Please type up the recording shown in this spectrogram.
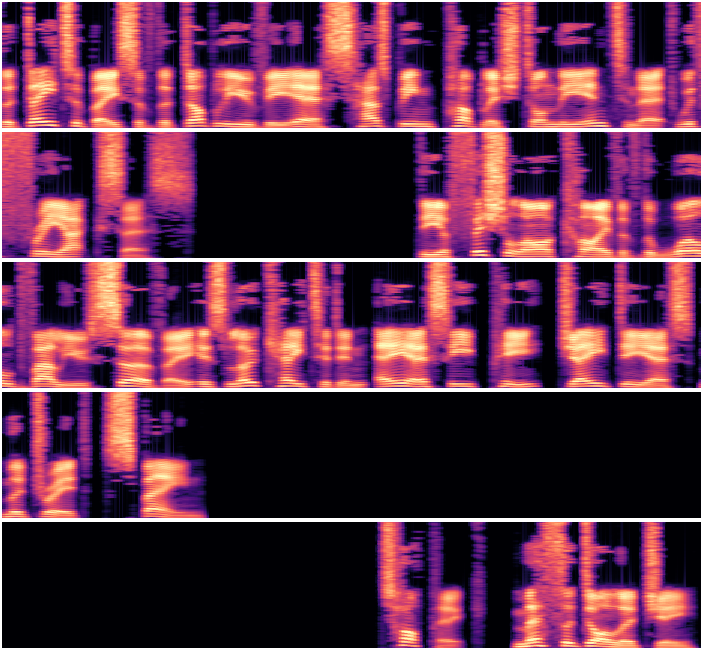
The database of the WVS has been published on the Internet with free access. The official archive of the World Values Survey is located in ASEP, JDS Madrid, Spain. Methodology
